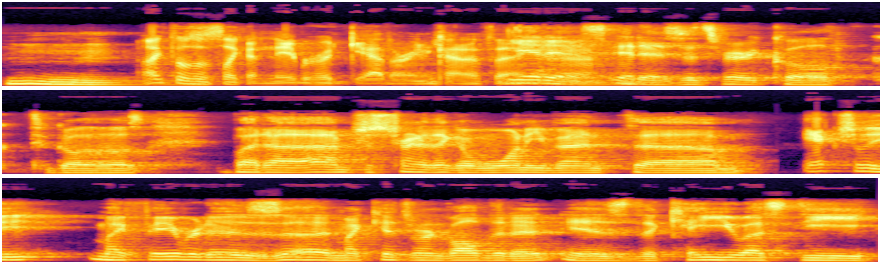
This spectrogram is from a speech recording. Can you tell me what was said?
Hmm. I like those as like a neighborhood gathering kind of thing. It Yeah. is. It is. It's very cool to go to those. But uh, I'm just trying to think of one event. Um, actually, my favorite is, uh, my kids were involved in it, is the KUSD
